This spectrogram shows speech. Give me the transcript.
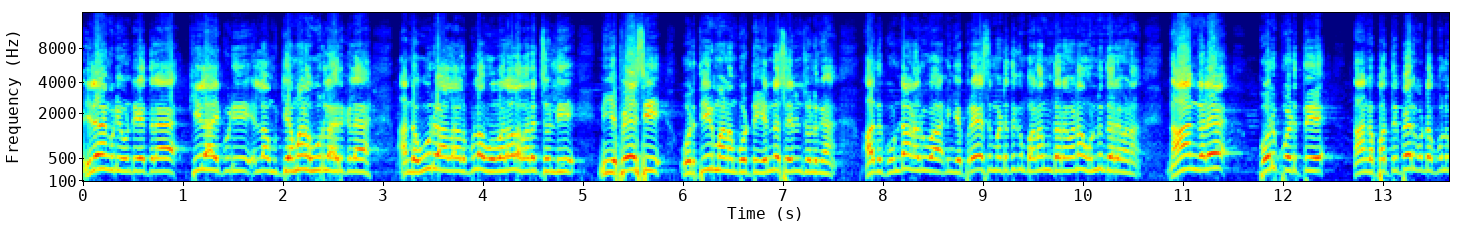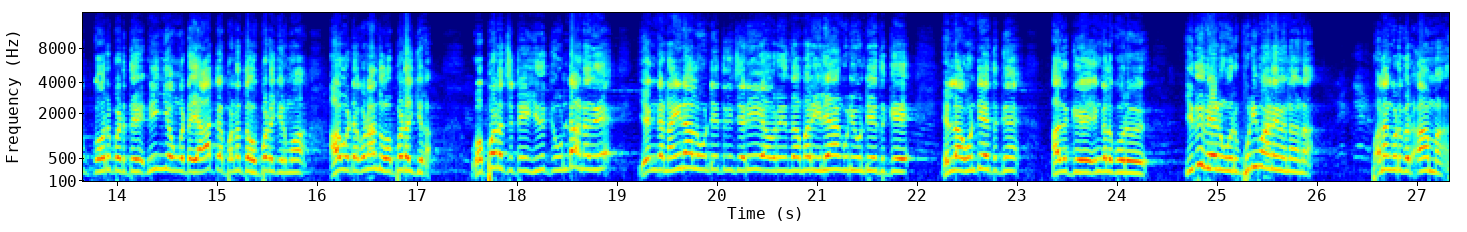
இளையாங்குடி ஒன்றியத்தில் கீழாய்க்குடி எல்லாம் முக்கியமான ஊரில் இருக்குல்ல அந்த ஊர் ஆளால் ஃபுல்லாக ஒவ்வொரு ஆளாக வர சொல்லி நீங்கள் பேசி ஒரு தீர்மானம் போட்டு என்ன செய்யணும்னு சொல்லுங்கள் அதுக்கு உண்டான ரூபா நீங்கள் பிரேச மட்டத்துக்கும் பணம் தர வேணாம் ஒன்றும் தர வேணாம். நாங்களே பொறுப்படுத்து நாங்கள் பத்து பேர் கொண்ட புழு பொறுப்படுத்து நீங்கள் உங்கள்கிட்ட யார்கிட்ட பணத்தை ஒப்படைக்கிறோமோ அவங்ககிட்ட கொண்டாந்து ஒப்படைக்கிறோம். ஒப்படைச்சிட்டு இதுக்கு உண்டானது எங்கள் நைனால் ஒன்றியத்துக்கும் சரி அவர் இந்த மாதிரி இளையாங்குடி ஒன்றியத்துக்கு எல்லா ஒன்றியத்துக்கும் அதுக்கு எங்களுக்கு ஒரு இது வேணும் ஒரு புடிமானம் வேணாண்ணா பணம் கொடுக்குறோம் ஆமாம்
